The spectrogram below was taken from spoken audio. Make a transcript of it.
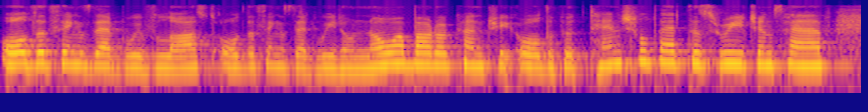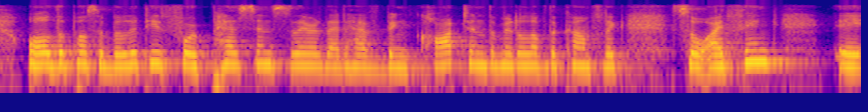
all the things that we've lost, all the things that we don't know about our country, all the potential that these regions have, all the possibilities for peasants there that have been caught in the middle of the conflict. So I think uh,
